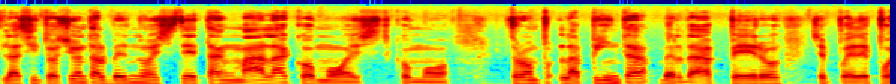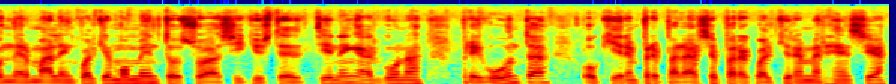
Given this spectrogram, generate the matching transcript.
La situación tal vez no esté tan mala como, es, como Trump la pinta, ¿verdad? Pero se puede poner mal en cualquier momento. So, así que ustedes tienen alguna pregunta o quieren prepararse para cualquier emergencia,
